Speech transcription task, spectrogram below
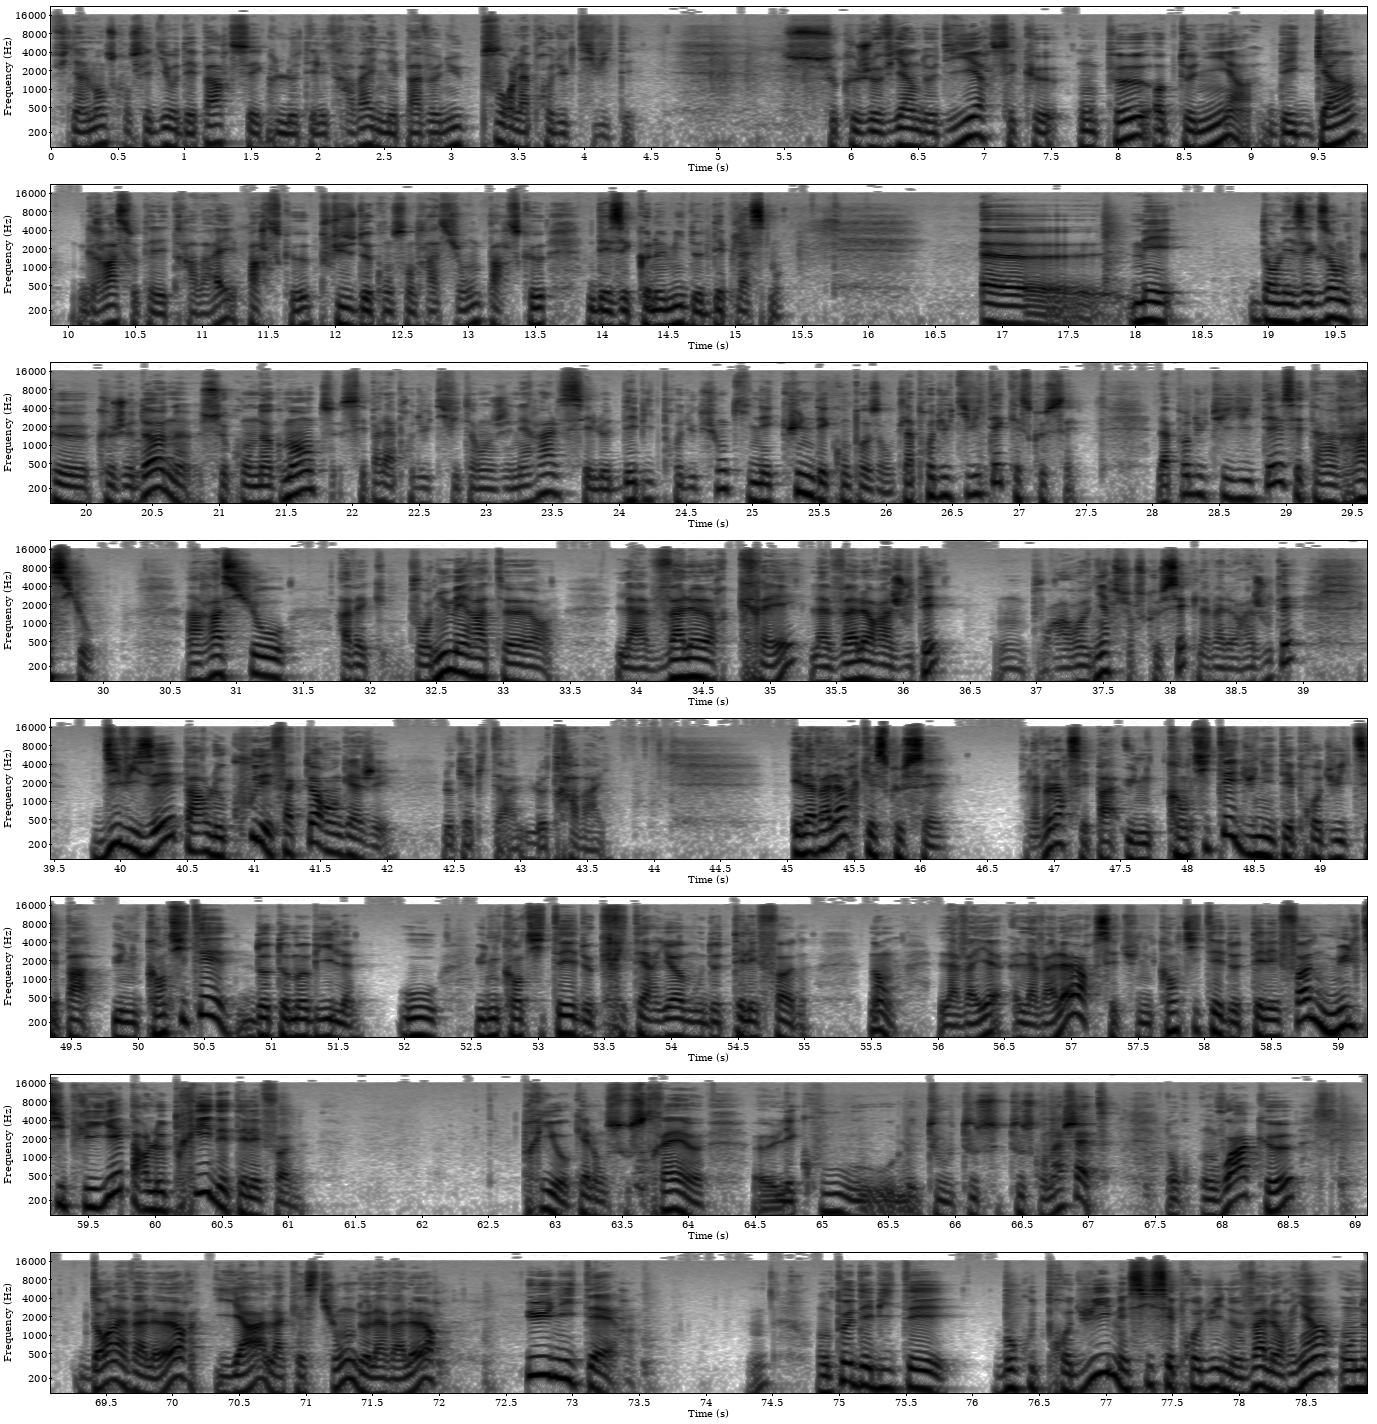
finalement, ce qu'on s'est dit au départ, c'est que le télétravail n'est pas venu pour la productivité. Ce que je viens de dire, c'est que on peut obtenir des gains grâce au télétravail parce que plus de concentration, parce que des économies de déplacement. Euh, mais dans les exemples que, que je donne, ce qu'on augmente, c'est pas la productivité en général, c'est le débit de production qui n'est qu'une des composantes. La productivité, qu'est-ce que c'est? La productivité, c'est un ratio. Un ratio avec pour numérateur la valeur créée, la valeur ajoutée, on pourra revenir sur ce que c'est que la valeur ajoutée, divisé par le coût des facteurs engagés, le capital, le travail. Et la valeur, qu'est-ce que c'est? La valeur, c'est pas une quantité d'unités produites, c'est pas une quantité d'automobiles ou une quantité de critérium ou de téléphone. Non, la, valeur, c'est une quantité de téléphones multipliée par le prix des téléphones. Prix auquel on soustrait euh, euh, les coûts, ou tout, tout, ce qu'on achète. Donc on voit que dans la valeur, il y a la question de la valeur unitaire. On peut débiter beaucoup de produits, mais si ces produits ne valent rien, on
